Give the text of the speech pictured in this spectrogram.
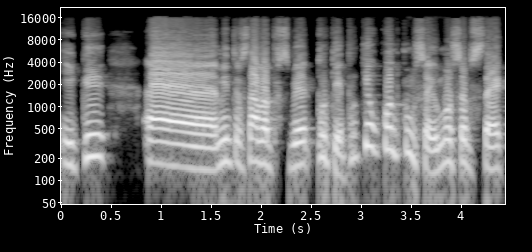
e que uh, me interessava perceber. Porquê? Porque eu, quando comecei o meu Substack,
